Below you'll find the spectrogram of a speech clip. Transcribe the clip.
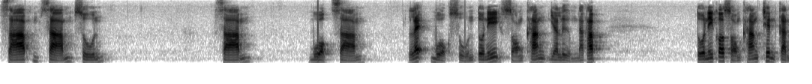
3 3 0 3บวก3และบวก0ตัวนี้2ครั้งอย่าลืมนะครับ ตัวนี้ก็2ครั้งเช่นกัน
